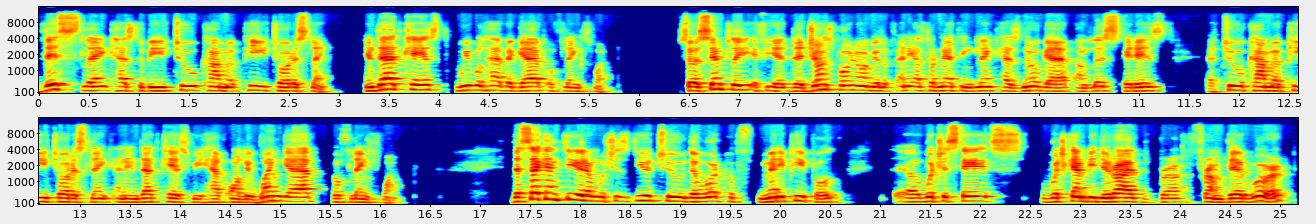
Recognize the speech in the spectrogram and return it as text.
this length has to be two comma p torus length. In that case, we will have a gap of length one. So simply, if you, the Jones polynomial of any alternating link has no gap unless it is a two comma p torus link. and in that case, we have only one gap of length one. The second theorem, which is due to the work of many people, uh, which states, which can be derived from their work,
